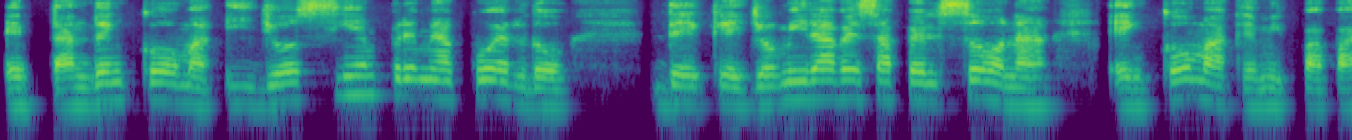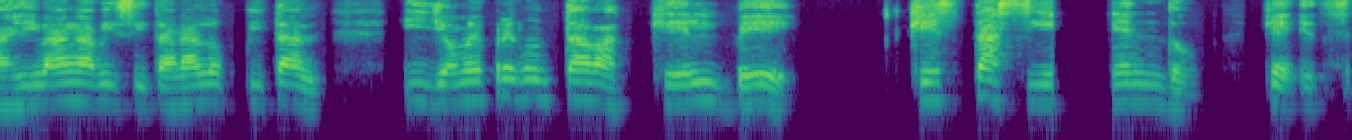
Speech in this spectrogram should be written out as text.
estando en coma y yo siempre me acuerdo de que yo miraba a esa persona en coma, que mis papás iban a visitar al hospital y yo me preguntaba, ¿qué él ve? ¿Qué está haciendo? que es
